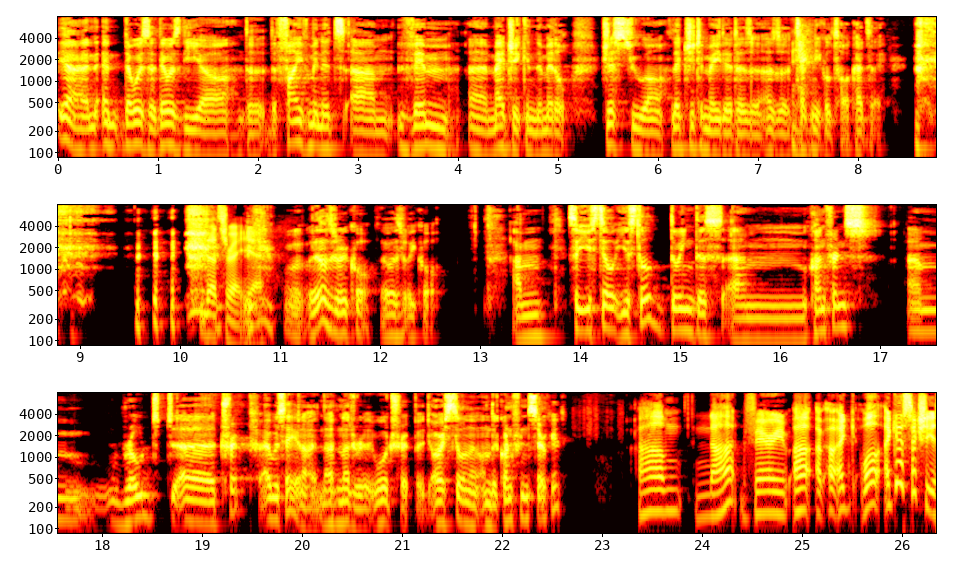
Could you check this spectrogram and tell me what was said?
Yeah, and, and there was a, there was the uh, the the five minutes um, Vim uh, magic in the middle, just to uh, legitimate it as a as a technical talk. I'd say. That's right. Yeah, well, that was really cool. That was really cool. Um, so you still you're still doing this um, conference um, road uh, trip, I would say. No, not not really road trip, but are still on the conference circuit? Um, not very. Uh, I, well, I guess actually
